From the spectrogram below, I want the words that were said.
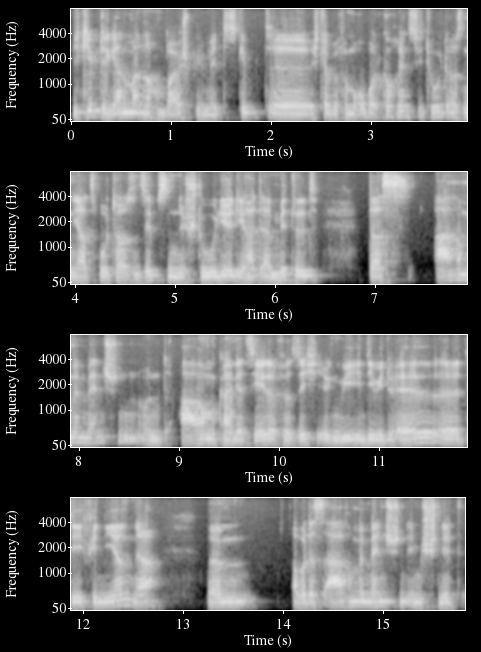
Ich gebe dir gerne mal noch ein Beispiel mit. Es gibt, äh, ich glaube, vom Robert-Koch-Institut aus dem Jahr 2017 eine Studie, die hat ermittelt, dass arme Menschen, und arm kann jetzt jeder für sich irgendwie individuell äh, definieren, ja, ähm, aber dass arme Menschen im Schnitt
